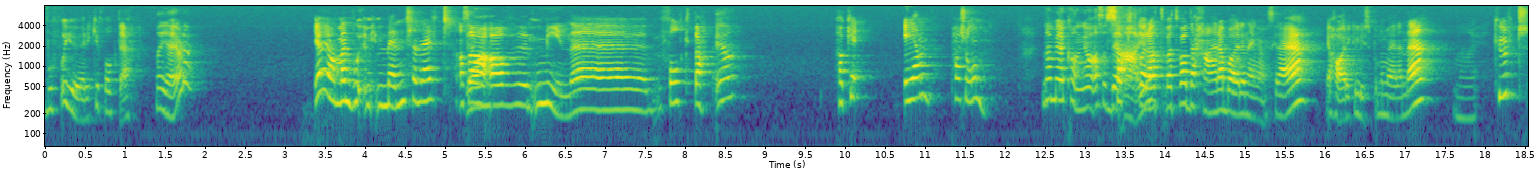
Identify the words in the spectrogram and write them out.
Hvorfor gjør ikke folk det? Nei, jeg gjør det. Ja, ja, men menn generelt. Altså Ja. av mine folk, da. Ja. Har ikke én person Nei, men jeg kan jo Altså, det sagt er bare jo at vet du hva, det her er bare en engangsgreie. Jeg har ikke lyst på noe mer enn det. Nei. Kult.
